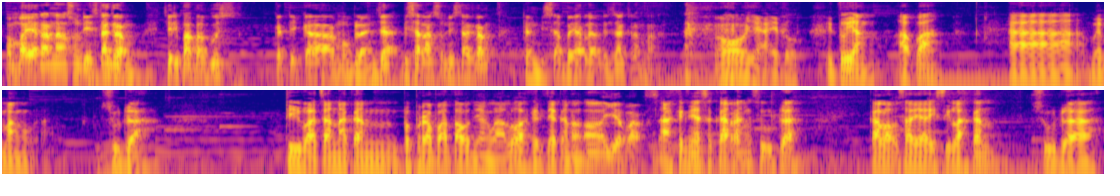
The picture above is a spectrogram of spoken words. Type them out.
pembayaran langsung di Instagram. Jadi Pak Bagus ketika mau belanja bisa langsung di Instagram dan bisa bayar lewat Instagram Pak. Oh ya itu itu yang apa uh, memang sudah diwacanakan beberapa tahun yang lalu akhirnya kan. Uh, uh, iya Pak. Akhirnya sekarang sudah kalau saya istilahkan sudah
